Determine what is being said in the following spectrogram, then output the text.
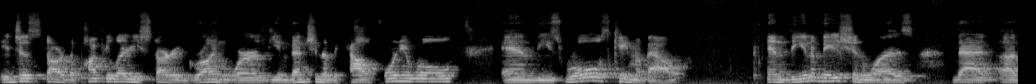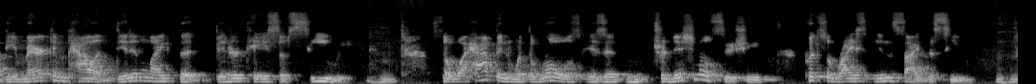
it just started, the popularity started growing where the invention of the California roll and these rolls came about. And the innovation was that uh, the American palate didn't like the bitter taste of seaweed. Mm-hmm. So what happened with the rolls is it traditional sushi puts the rice inside the seaweed. Mm-hmm.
